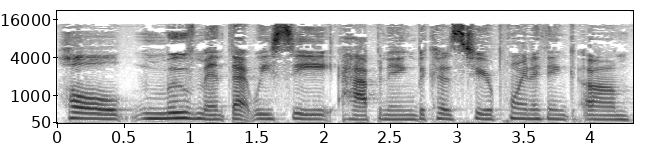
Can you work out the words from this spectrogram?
whole movement that we see happening because to your point, I think, um,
